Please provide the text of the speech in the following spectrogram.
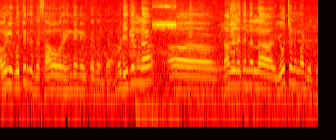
ಅವರಿಗೆ ಗೊತ್ತಿರ್ತದೆ ಸಾವು ಅವರ ಹಿಂದೆನೇ ಇರ್ತದೆ ಅಂತ. ನೋಡಿ, ಇದೆಲ್ಲ ನಾವೆಲ್ಲ ಇದನ್ನೆಲ್ಲ ಯೋಚನೆ ಮಾಡಬೇಕು.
